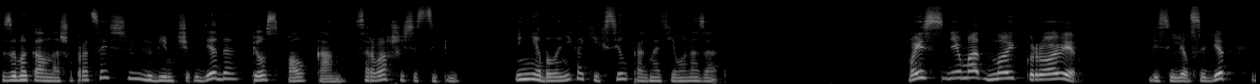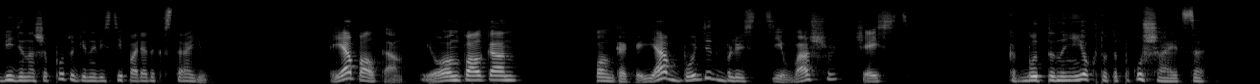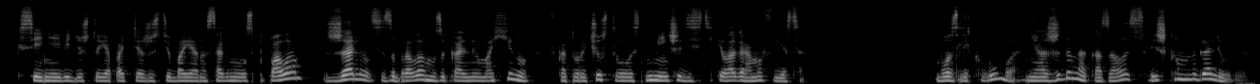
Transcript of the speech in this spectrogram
Замыкал нашу процессию любимчик деда, пес Полкан, сорвавшийся с цепи. И не было никаких сил прогнать его назад. «Мы с ним одной крови!» — веселился дед, видя наши потуги навести порядок в строю. «Я полкан, и он полкан. Он, как и я, будет блюсти вашу честь». Как будто на нее кто-то покушается, Ксения, видя, что я под тяжестью баяна согнулась пополам, сжалилась и забрала музыкальную махину, в которой чувствовалось не меньше десяти килограммов веса. Возле клуба неожиданно оказалось слишком многолюдно.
